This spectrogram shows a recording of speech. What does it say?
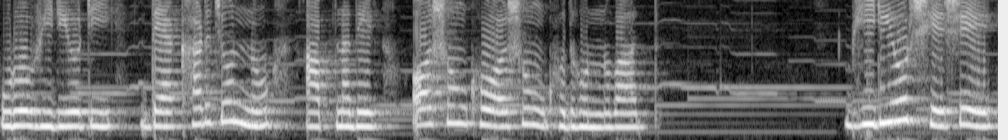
পুরো ভিডিওটি দেখার জন্য আপনাদের অসংখ্য অসংখ্য ধন্যবাদ। ভিডিওর শেষে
